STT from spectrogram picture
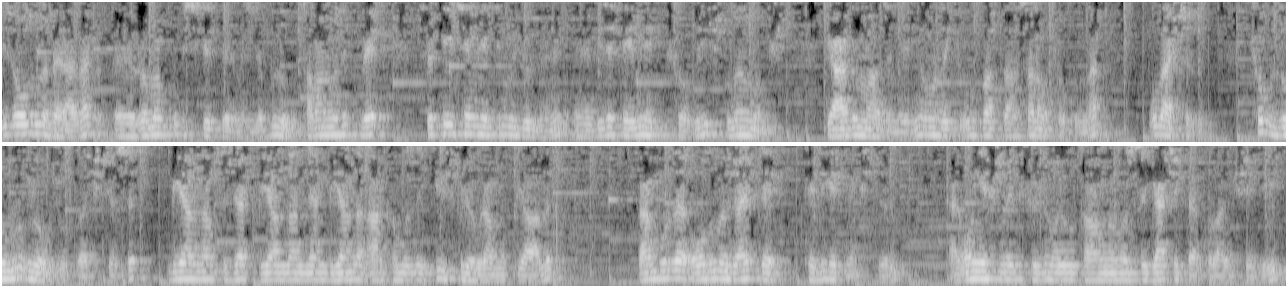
Biz oğlumla beraber e, romorklu bisikletlerimizle bu yolu tamamladık ve Söke İlçe Emniyetim Müdürlüğü'nün e, bize temin etmiş olduğu hiç kullanılmamış yardım malzemelerini oradaki Ulubatlı Hasan Ortaokulu'na ulaştırdık. Çok zorlu bir yolculuktu açıkçası. Bir yandan sıcak, bir yandan nem, bir yandan arkamızda 200 kilogramlık bir ağırlık. Ben burada oğlumu özellikle tebrik etmek istiyorum. Yani 10 yaşında bir çocuğun o yolu tamamlaması gerçekten kolay bir şey değil.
